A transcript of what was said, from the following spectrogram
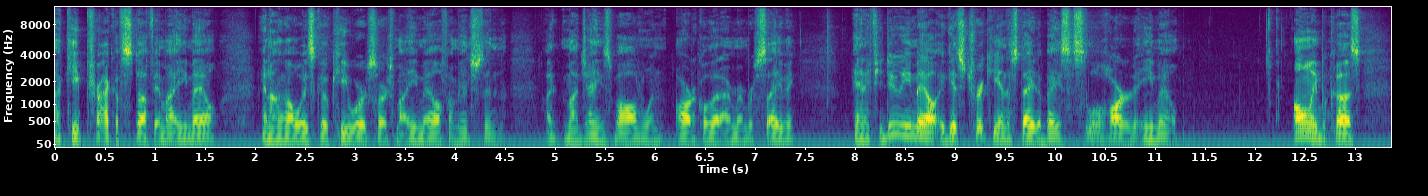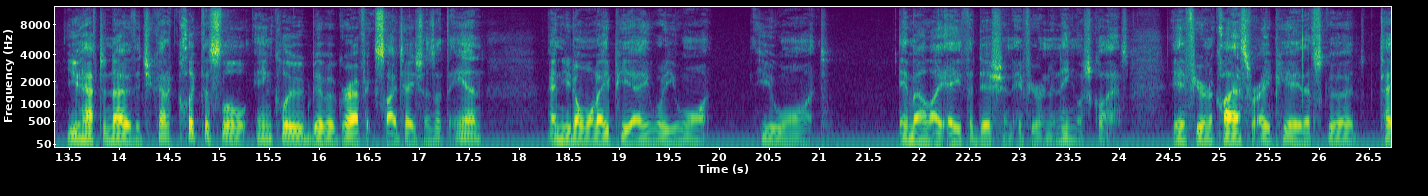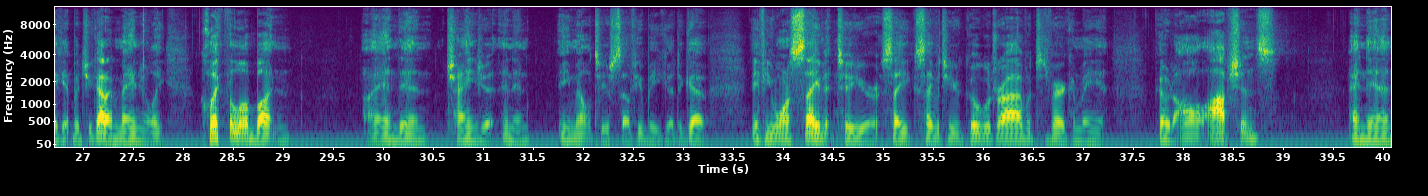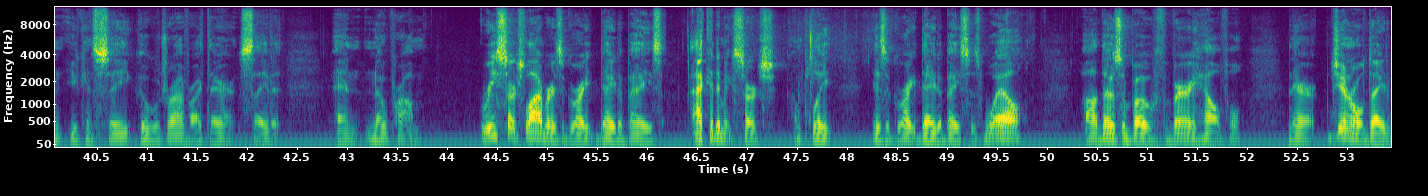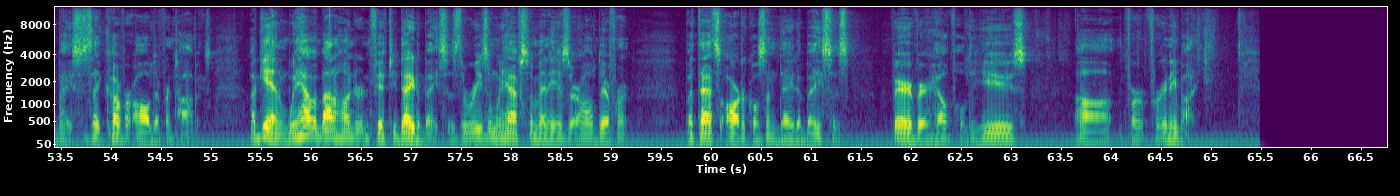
I keep track of stuff in my email and I always go keyword search my email if I'm interested in uh, my James Baldwin article that I remember saving. And if you do email it gets tricky in this database. It's a little harder to email. Only because you have to know that you got to click this little include bibliographic citations at the end and you don't want APA what do you want? You want MLA 8th edition if you're in an English class. If you're in a class for APA that's good take it but you got to manually click the little button uh, and then change it and then email it to yourself you'll be good to go. If you want to save it to your say save it to your Google Drive which is very convenient go to all options and then you can see Google Drive right there save it and no problem. Research Library is a great database. Academic Search Complete is a great database as well. Uh, those are both very helpful. They're general databases. They cover all different topics. Again, we have about 150 databases. The reason we have so many is they're all different, but that's articles and databases. Very, very helpful to use uh, for, for anybody.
